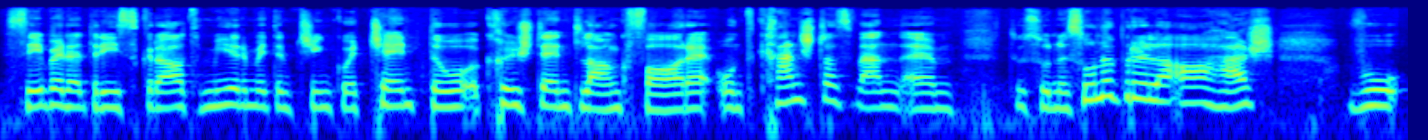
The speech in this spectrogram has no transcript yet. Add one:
37 Grad, wir mit dem Cinquecento Küste entlang gefahren. Und kennst du das, wenn ähm, du so eine Sonnenbrille anhast, wo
